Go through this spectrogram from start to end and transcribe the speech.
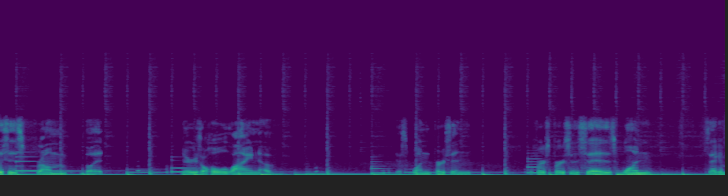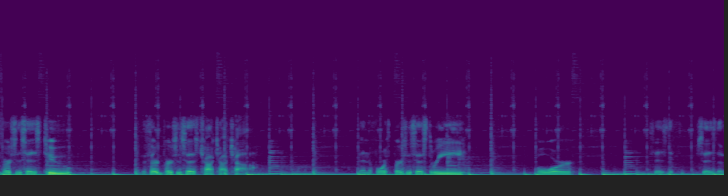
This is from, but there's a whole line of just one person. The first person says one, second person says two, the third person says cha cha cha. Then the fourth person says three, four, says the says the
